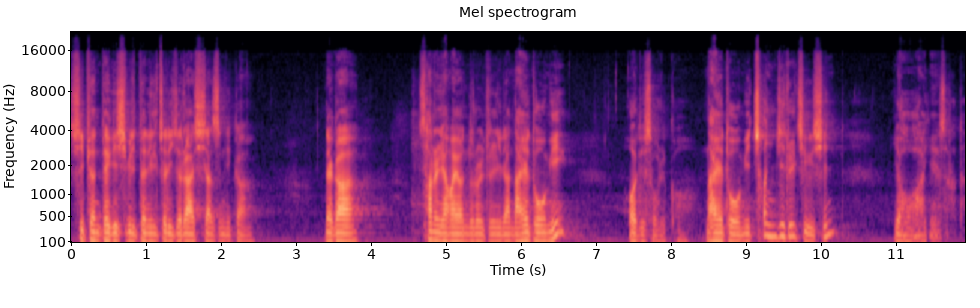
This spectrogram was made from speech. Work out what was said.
시편 121편 1절 2절을 아시지 않습니까? 내가 산을 향하여 눈을 들리라 나의 도움이 어디서 올고 나의 도움이 천지를 지으신 여호와께서로다.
